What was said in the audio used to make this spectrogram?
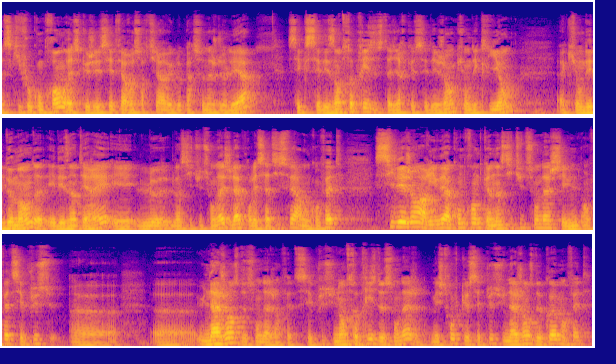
ce qu'il faut comprendre, et ce que j'ai essayé de faire ressortir avec le personnage de Léa, c'est que c'est des entreprises, c'est-à-dire que c'est des gens qui ont des clients, qui ont des demandes et des intérêts, et l'institut de sondage est là pour les satisfaire. Donc en fait, si les gens arrivaient à comprendre qu'un institut de sondage, c'est en fait, c'est plus euh, une agence de sondage en fait. C'est plus une entreprise de sondage, mais je trouve que c'est plus une agence de com en fait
